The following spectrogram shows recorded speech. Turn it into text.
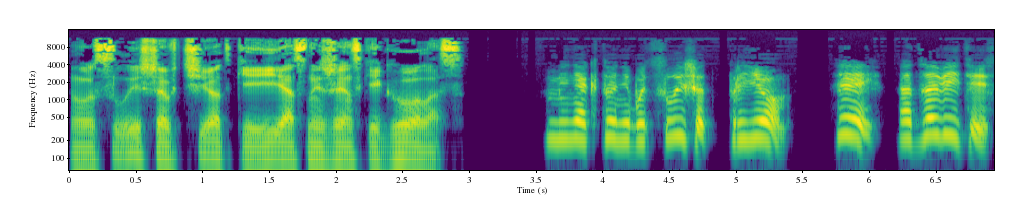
услышав четкий и ясный женский голос. «Меня кто-нибудь слышит? Прием! Эй, отзовитесь!»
